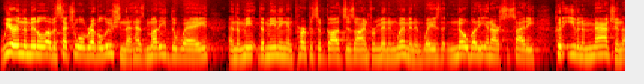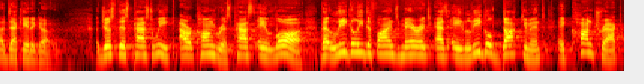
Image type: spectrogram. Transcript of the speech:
We are in the middle of a sexual revolution that has muddied the way and the, me- the meaning and purpose of God's design for men and women in ways that nobody in our society could even imagine a decade ago. Just this past week, our Congress passed a law that legally defines marriage as a legal document, a contract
